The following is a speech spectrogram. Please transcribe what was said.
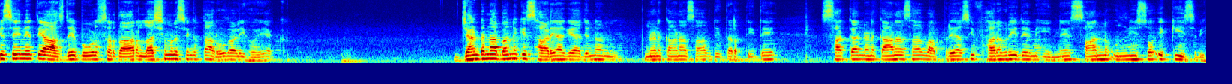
ਕਿਸੇ ਨੇ ਇਤਿਹਾਸ ਦੇ ਬੋਲ ਸਰਦਾਰ ਲక్ష్మణ ਸਿੰਘ ਧਾਰੋ ਵਾਲੀ ਹੋਏ ਇੱਕ। ਜੰਡ ਨਾ ਬੰਨ ਕੇ ਸਾੜਿਆ ਗਿਆ ਜਿਨ੍ਹਾਂ ਨੂੰ ਨਨਕਾਣਾ ਸਾਹਿਬ ਦੀ ਧਰਤੀ ਤੇ। ਸਾਕਾ ਨਨਕਾਣਾ ਸਾਹਿਬ ਵਾਪਰਿਆ ਸੀ ਫਰਵਰੀ ਦੇ ਮਹੀਨੇ ਸਨ 1921 ਈਸਵੀ।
